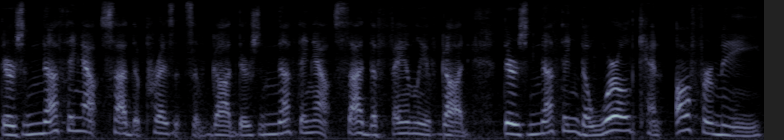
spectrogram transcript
There's nothing outside the presence of God. There's nothing outside the family of God. There's nothing the world can offer me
